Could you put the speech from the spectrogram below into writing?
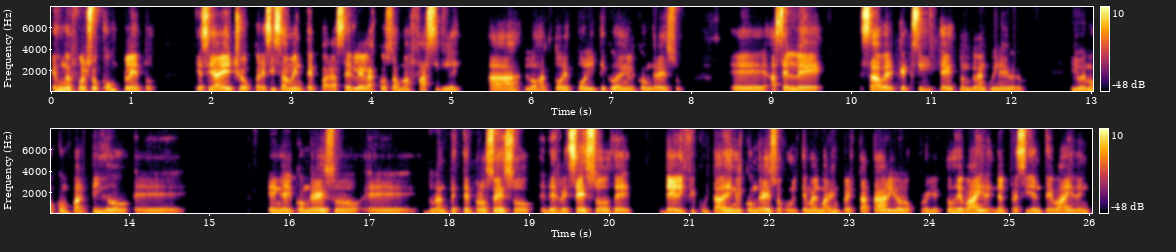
es un esfuerzo completo que se ha hecho precisamente para hacerle las cosas más fáciles a los actores políticos en el Congreso, eh, hacerle saber que existe esto en blanco y negro. Y lo hemos compartido eh, en el Congreso eh, durante este proceso de recesos, de, de, dificultades en el Congreso con el tema del margen prestatario, los proyectos de Biden, del presidente Biden.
